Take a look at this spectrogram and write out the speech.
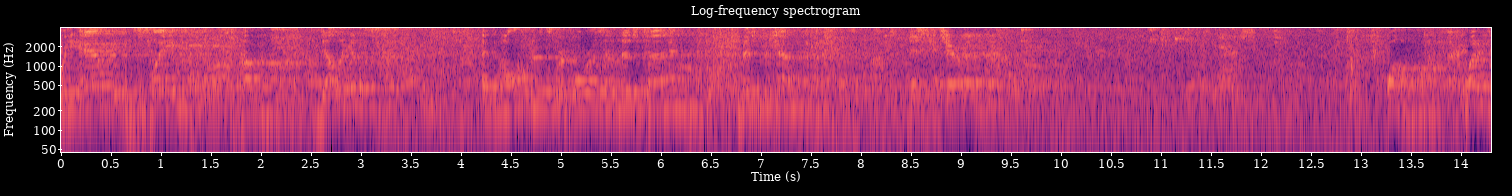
We have the slate of delegates and the alternates before us at this time. Mr. Shannon. Mr. Chairman, Well, what is,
